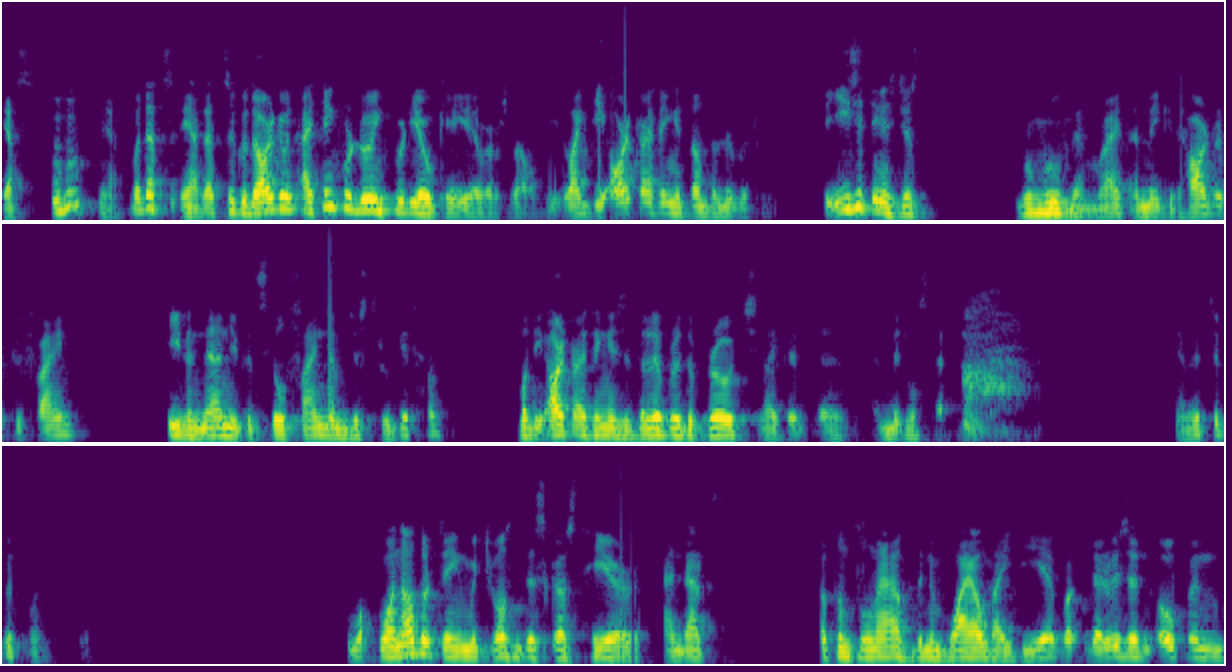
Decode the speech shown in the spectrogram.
Yes. Mhm. Yeah, but that's yeah, that's a good argument. I think we're doing pretty okay there as well. Like the archiving is done deliberately. The easy thing is just remove them, right, and make it harder to find. Even then, you could still find them just through GitHub. But the archiving is a deliberate approach, like a, a, a middle step. a. Yeah, that's a good point. One other thing which wasn't discussed here, and that's up until now been a wild idea, but there is an open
